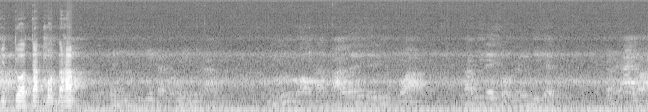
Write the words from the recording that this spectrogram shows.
กี่ตัวจัดหมดนะครับ ออกราคาเลยจะดีกว่า ถ้าพี่ได้ส่วนหนึ่งพี่จะจะไม่ได้เหรอ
